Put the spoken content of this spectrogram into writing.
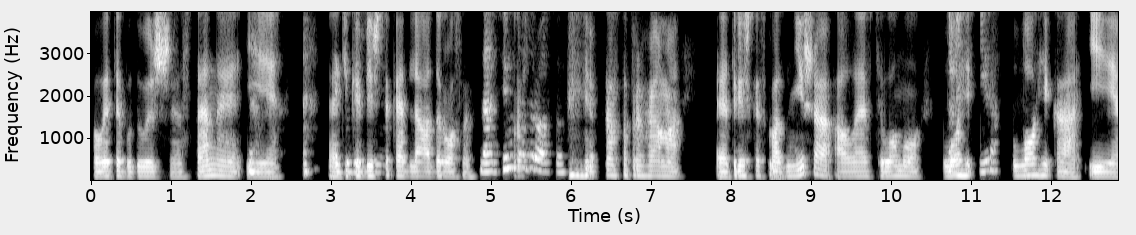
коли ти будуєш е, сцени і е, тільки більш таке для дорослих. Да, Просто- для дорослих. Просто програма трішки складніша, але в цілому логі... логіка і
